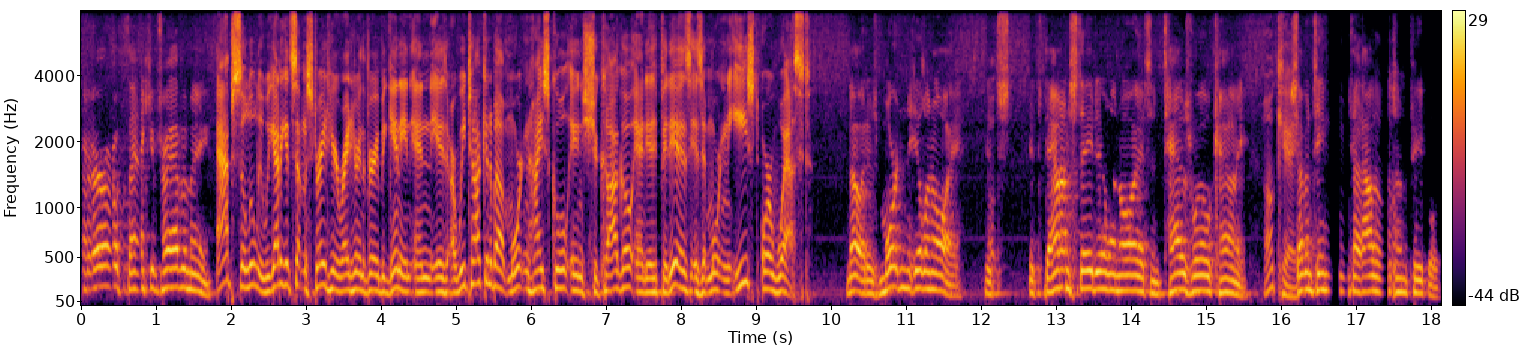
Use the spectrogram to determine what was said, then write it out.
Earl. Thank you for having me. Absolutely. We got to get something straight here, right here in the very beginning. And is, are we talking about Morton High School in Chicago? And if it is, is it Morton East or West? No, it is Morton, Illinois. It's it's downstate Illinois. It's in Tazewell County. Okay. 17,000 people.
